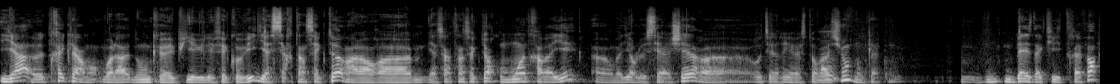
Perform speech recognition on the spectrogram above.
Il y a très clairement, voilà. Donc, et puis il y a eu l'effet Covid. Il y a certains secteurs. Alors, il y a certains secteurs qui ont moins travaillé. on va dire le CHR, hôtellerie, restauration. Mm. Donc là, une baisse d'activité très forte,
